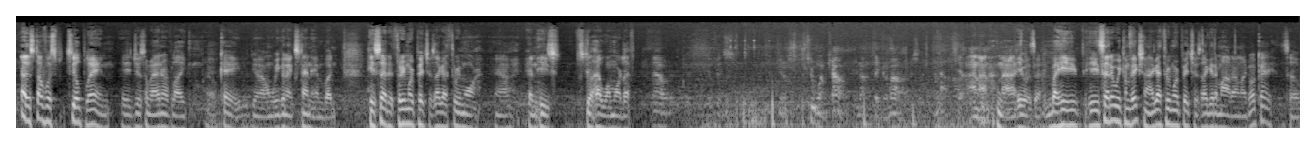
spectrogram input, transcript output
you know, the stuff was still playing. It's just a matter of like, okay, you know, we're going to extend him. But he said it: three more pitches. I got three more. You know, and he's still have one more left. Now, it's, you know, two-one count, you're not taking him out, obviously. Nah, nah, nah, he was. But he he said it with conviction. I got three more pitches. I get him out. I'm like, okay. So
